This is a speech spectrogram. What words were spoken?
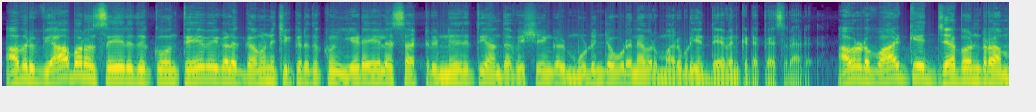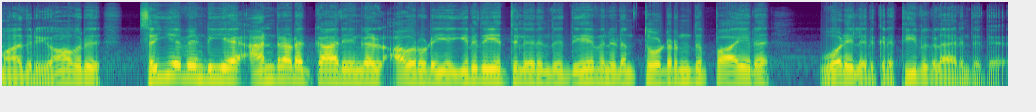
அவர் வியாபாரம் செய்யறதுக்கும் தேவைகளை கவனிச்சுக்கிறதுக்கும் இடையில சற்று நிறுத்தி அந்த விஷயங்கள் முடிஞ்ச உடனே அவர் மறுபடியும் தேவன் கிட்ட பேசுறாரு. அவரோட வாழ்க்கையை ஜபன்ற மாதிரியும் அவர் செய்ய வேண்டிய அன்றாட காரியங்கள் அவருடைய இருதயத்திலிருந்து தேவனிடம் தொடர்ந்து பாயிற ஓடையில் இருக்கிற தீவுகளா இருந்தது.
